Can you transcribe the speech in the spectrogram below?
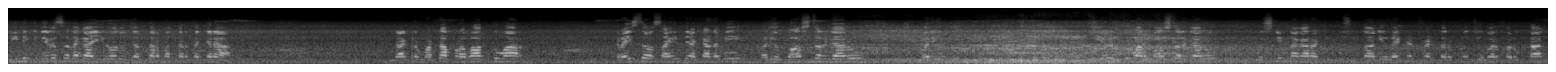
దీనికి నిరసనగా ఈరోజు జంతర్ మంతర్ దగ్గర డాక్టర్ మట్టా ప్రభాత్ కుమార్ క్రైస్తవ సాహిత్య అకాడమీ మరియు పాస్టర్ గారు మరియు కిరణ్ కుమార్ మాస్టర్ గారు ముస్లిం నగర టిప్పు సుల్తాన్ యునైటెడ్ ఫ్రంట్ తరఫు నుంచి ఉమర్ ఫరూక్ ఖాన్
